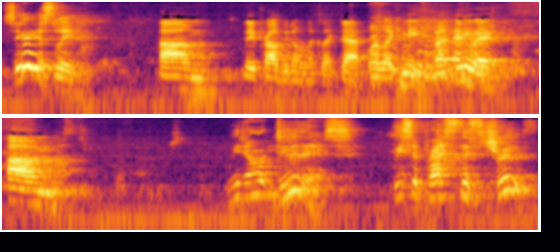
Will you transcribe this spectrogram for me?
Seriously. Um, they probably don't look like that or like me. But anyway, um, we don't do this. We suppress this truth.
